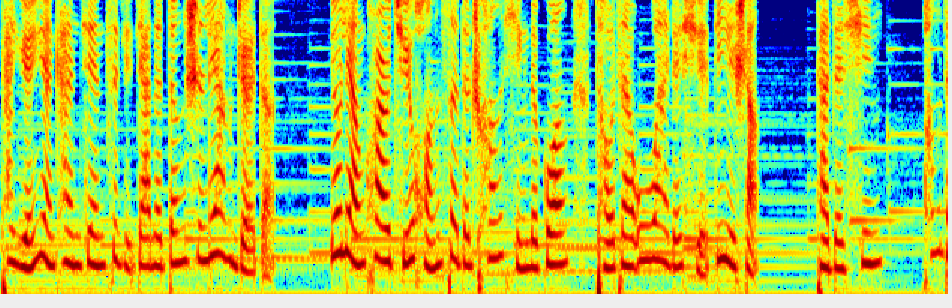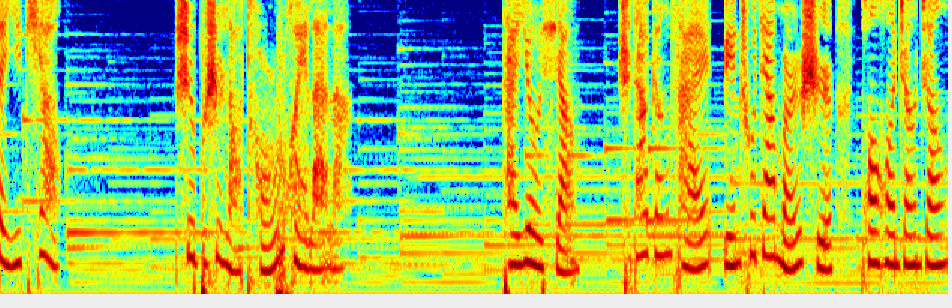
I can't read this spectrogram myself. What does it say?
他远远看见自己家的灯是亮着的，有两块橘黄色的窗形的光投在屋外的雪地上，他的心砰的一跳，是不是老头回来了？他又想，是他刚才临出家门时慌慌张张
